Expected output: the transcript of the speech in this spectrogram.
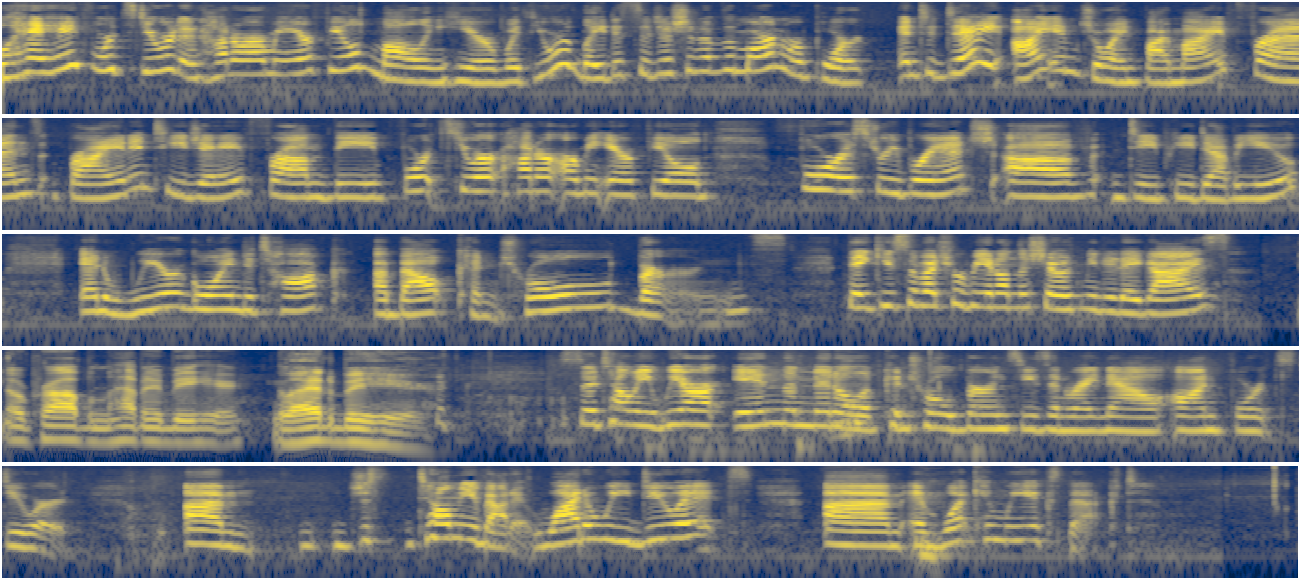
Well, hey, hey, Fort Stewart and Hunter Army Airfield, Molly here with your latest edition of the Marne Report. And today I am joined by my friends Brian and TJ from the Fort Stewart Hunter Army Airfield Forestry Branch of DPW, and we're going to talk about controlled burns. Thank you so much for being on the show with me today, guys. No problem. Happy to be here. Glad to be here. So tell me, we are in the middle of controlled burn season right now on Fort Stewart. Um, just tell me about it. Why do we do it? Um, and what can we expect?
